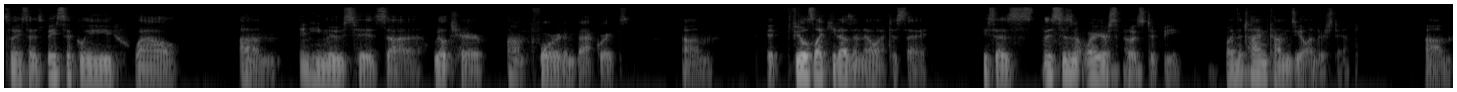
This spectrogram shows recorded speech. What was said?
So he says basically well and he moves his、uh, wheelchair、forward and backwards、it feels like he doesn't know what to say. He says, "This isn't where you're supposed to be. When the time comes, you'll understand." Um,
